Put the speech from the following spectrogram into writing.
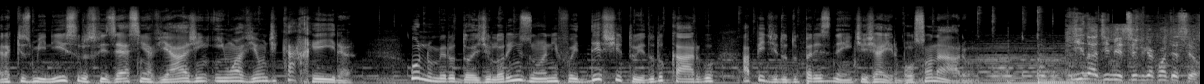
era que os ministros fizessem a viagem em um avião de carreira o número 2 de Lorenzoni foi destituído do cargo a pedido do presidente Jair Bolsonaro. Inadmissível o que aconteceu.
